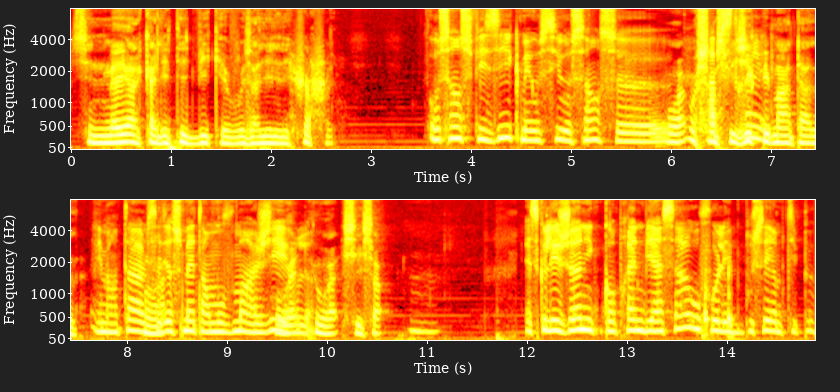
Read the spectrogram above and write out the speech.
C'est une meilleure qualité de vie que vous allez les chercher. Au sens physique, mais aussi au sens euh, Ouais, au sens physique puis mental. et mental, Ouais. c'est-à-dire se mettre en mouvement, agir. Là. ouais, c'est ça. Est-ce que les jeunes ils comprennent bien ça ou faut les pousser un petit peu?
